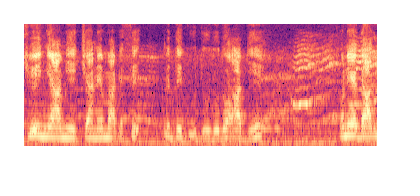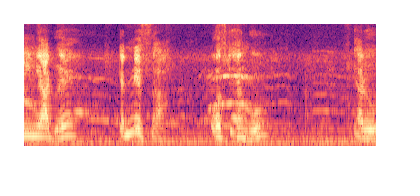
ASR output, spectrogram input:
ကျွေးညာမြေချန်နယ်မှာတစ်စစ်နှစ်တစ်ကိုကြိုးဆိုသောအပြင်ခொနည်းသားသမီးများအတွက်တစ်နှစ်စာဩစတန်ကိုဆရာတို့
